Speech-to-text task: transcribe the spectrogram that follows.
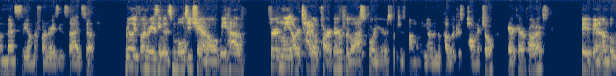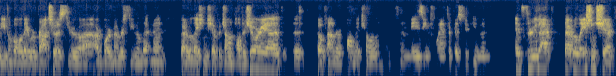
immensely on the fundraising side. So, really, fundraising is multi channel. We have certainly our title partner for the last four years, which is commonly known in the public as Paul Mitchell Hair Care Products. They've been unbelievable. They were brought to us through uh, our board member, Stephen Littman. We had a relationship with John Paul DeJoria, the co founder of Paul Mitchell, and an amazing philanthropist and human. And through that, that relationship,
